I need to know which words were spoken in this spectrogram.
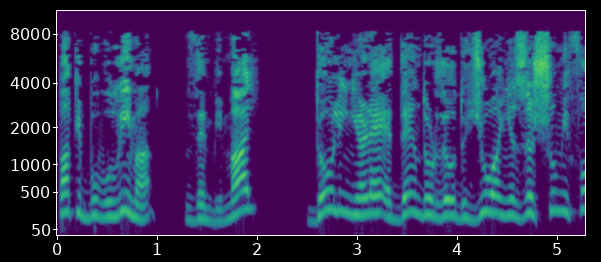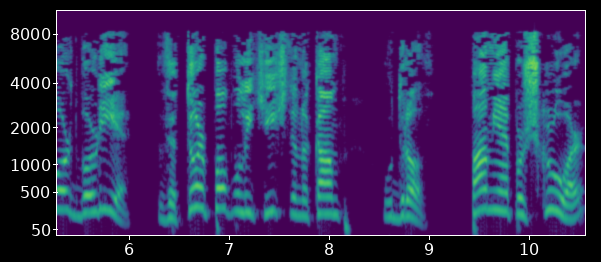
pati bubullima dhe mbi mal doli një re e dendur dhe u dëgjua një zë shumë i fortë borie dhe tërë populli që ishte në kamp u drodh. Pamja e përshkruar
